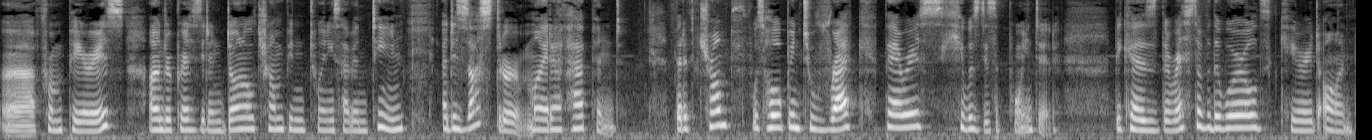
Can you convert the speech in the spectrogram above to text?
uh, from Paris under President Donald Trump in 2017, a disaster might have happened. But if Trump was hoping to wreck Paris, he was disappointed because the rest of the world carried on.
